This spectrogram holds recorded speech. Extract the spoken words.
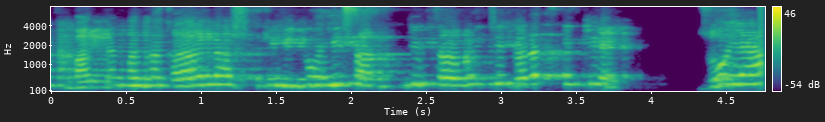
बातम्यांमधनं कळायला असतं की विद्रोही सांस्कृतिक चळवळीची गरज किती आहे? जो या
